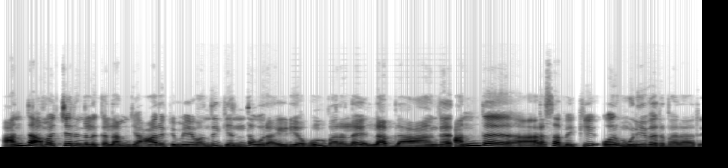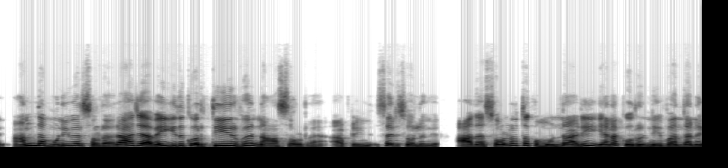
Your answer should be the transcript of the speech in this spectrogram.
அந்த அமைச்சருங்களுக்கெல்லாம் யாருக்குமே வந்து எந்த ஒரு ஐடியாவும் வரல. எல்லாம் பிளாங்க அந்த அரசபைக்கு ஒரு முனிவர் வராரு. அந்த முனிவர் சொல்றாரு ராஜாவே இதுக்கு ஒரு தீர்வு நான் சொல்றேன். அப்படின்னு. சரி சொல்லுங்க. அதை சொல்கிறதுக்கு முன்னாடி எனக்கு ஒரு நிபந்தனை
